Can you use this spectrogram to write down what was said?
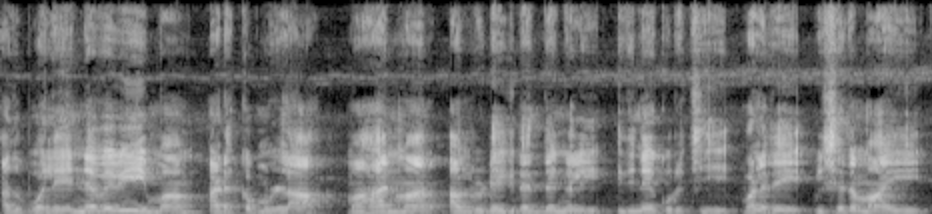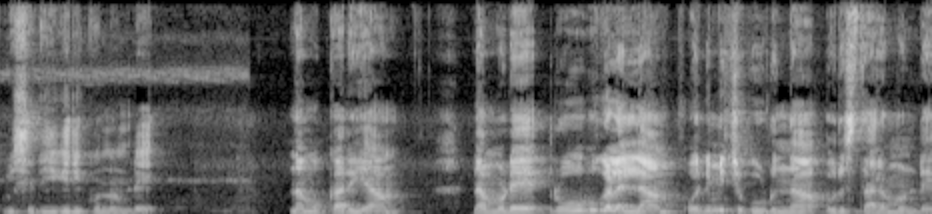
അതുപോലെ നവവി ഇമാം അടക്കമുള്ള മഹാന്മാർ അവരുടെ ഗ്രന്ഥങ്ങളിൽ ഇതിനെക്കുറിച്ച് വളരെ വിശദമായി വിശദീകരിക്കുന്നുണ്ട്. നമുക്കറിയാം. നമ്മുടെ റൂഹുകളെല്ലാം ഒരുമിച്ച് കൂടുന്ന ഒരു സ്ഥലമുണ്ട്.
